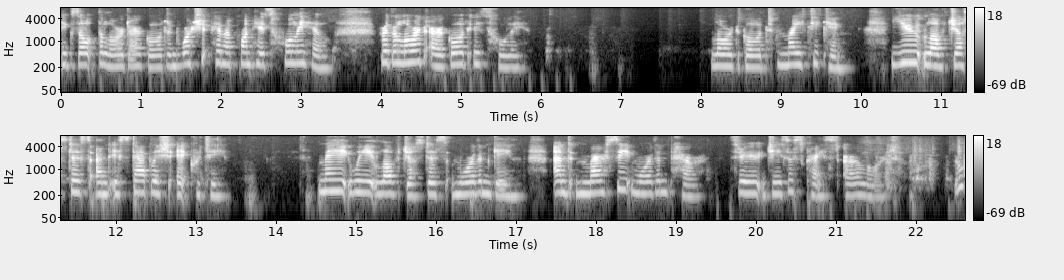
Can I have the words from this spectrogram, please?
Exalt the Lord our God and worship him upon his holy hill, for the Lord our God is holy. Lord God, mighty King, you love justice and establish equity. May we love justice more than gain and mercy more than power through Jesus Christ our Lord. Oh,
